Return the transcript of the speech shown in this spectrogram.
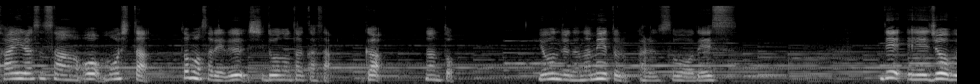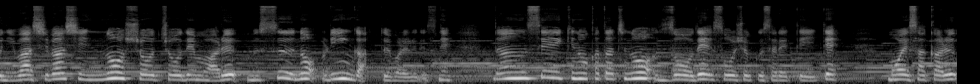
カイラス山を模したともされる指導の高さがなんと47メートルあるそうです。で、えー、上部には芝神の象徴でもある無数のリンガと呼ばれるですね、男性器の形の像で装飾されていて、燃え盛る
